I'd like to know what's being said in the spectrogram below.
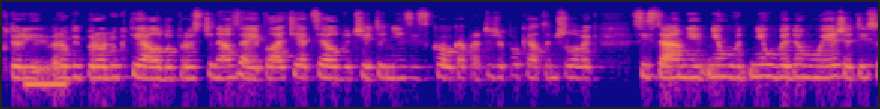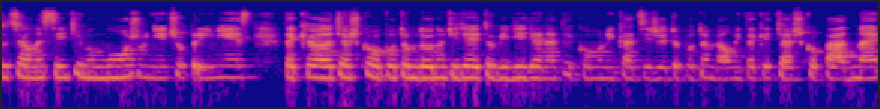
ktorý robí produkty, alebo proste naozaj je platiaci, alebo či je to neziskovka, pretože pokiaľ ten človek si sám neuvedomuje, že tie sociálne siete mu môžu niečo priniesť, tak uh, ťažko ho potom donútiť a je to vidieť aj na tej komunikácii, že je to potom veľmi také ťažkopádne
